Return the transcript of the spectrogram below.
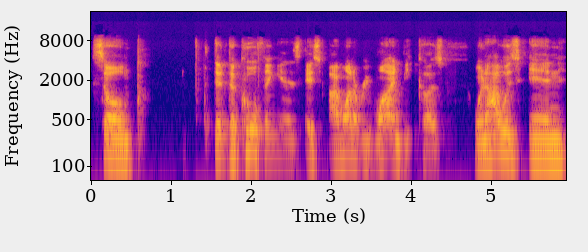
so the, the cool thing is, is I want to rewind because when I was in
